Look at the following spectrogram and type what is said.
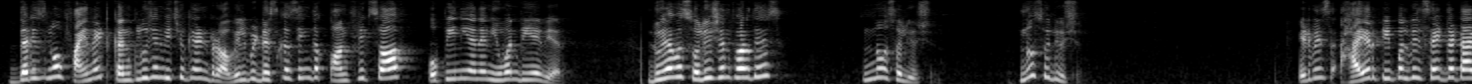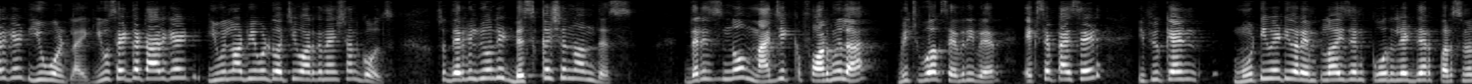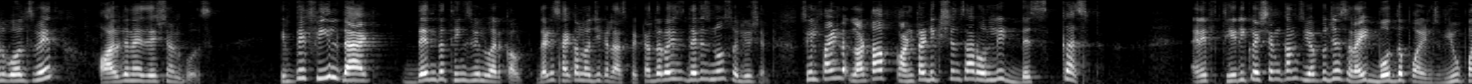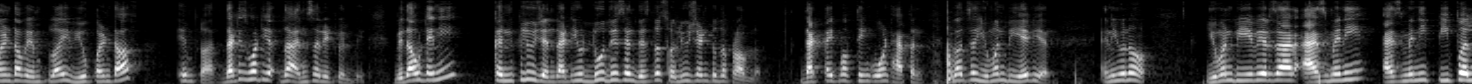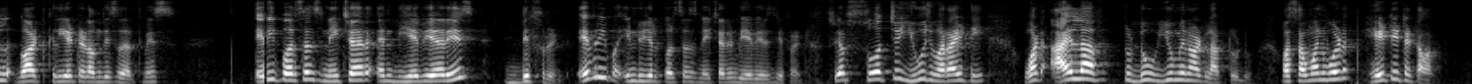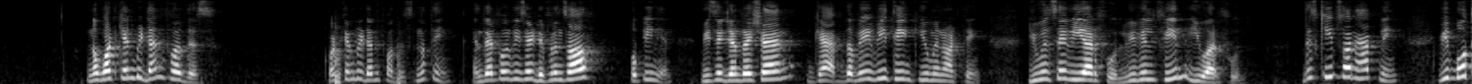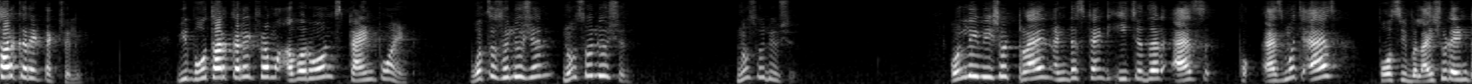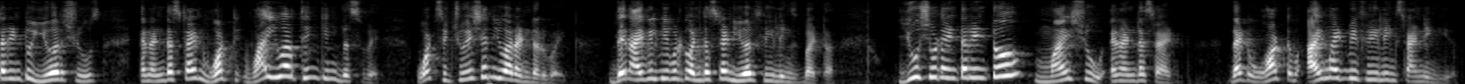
There is no finite conclusion which you can draw. We will be discussing the conflicts of opinion and human behavior. Do you have a solution for this? No solution. No solution. It means higher people will set the target, you won't like. You set the target, you will not be able to achieve organizational goals. So there will be only discussion on this. There is no magic formula which works everywhere except I said if you can motivate your employees and correlate their personal goals with organizational goals. If they feel that then the things will work out that is psychological aspect otherwise there is no solution. So you will find a lot of contradictions are only discussed and if theory question comes, you have to just write both the points, viewpoint of employee, viewpoint of employer. That is what the answer it will be. Without any conclusion that you do this and this is the solution to the problem. That type of thing won't happen. Because it's a human behavior. And you know human behaviors are as many as many people got created on this earth. Means every person's nature and behavior is different. Every individual person's nature and behavior is different. So you have such a huge variety what I love to do, you may not love to do, or someone would hate it at all. Now, what can be done for this? What can be done for this? Nothing. And therefore, we say difference of opinion. We say generation gap. The way we think, you may not think. You will say we are fool. We will feel you are fool. This keeps on happening. We both are correct actually. We both are correct from our own standpoint. What's the solution? No solution. No solution. Only we should try and understand each other as, as much as possible. I should enter into your shoes and understand what, why you are thinking this way, what situation you are undergoing. Then I will be able to understand your feelings better. You should enter into my shoe and understand that what I might be feeling standing here.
